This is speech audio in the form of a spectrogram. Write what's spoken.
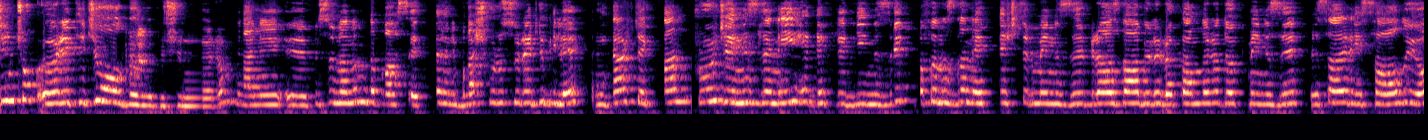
sürecin çok öğretici olduğunu düşünüyorum. Yani e, Füsun Hanım da bahsetti. Hani başvuru süreci bile hani gerçekten projenizle neyi hedeflediğinizi kafanızda netleştirmenizi, biraz daha böyle rakamlara dökmenizi vesaireyi sağlıyor.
